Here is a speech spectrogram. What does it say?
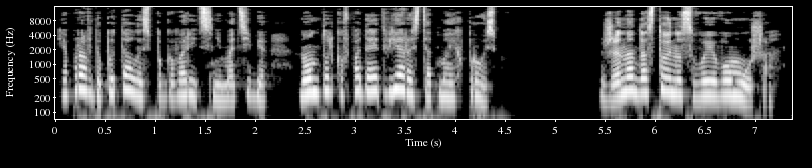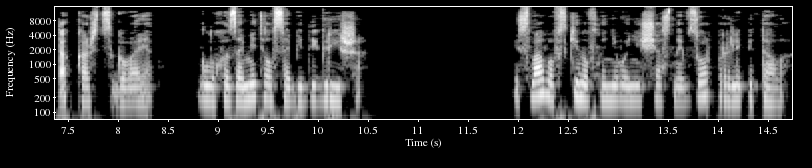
Я правда пыталась поговорить с ним о тебе, но он только впадает в ярость от моих просьб. Жена достойна своего мужа, так, кажется, говорят, глухо заметил с обидой Гриша. И Слава, вскинув на него несчастный взор, пролепетала.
